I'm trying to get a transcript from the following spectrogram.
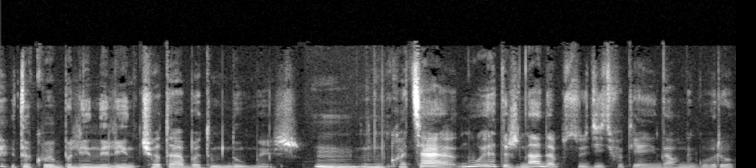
И такой, блин, Илин, что ты об этом думаешь? Хотя, ну, это же надо обсудить. Вот я недавно говорю,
